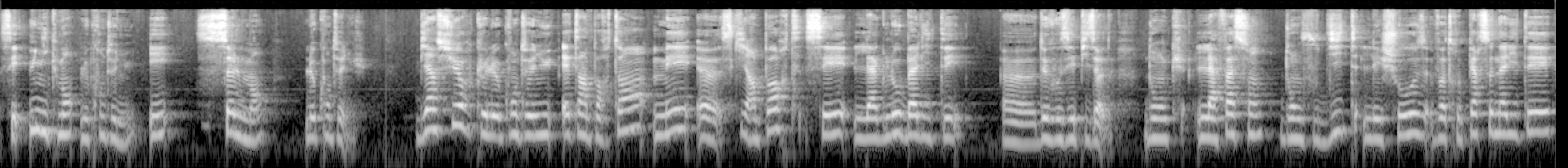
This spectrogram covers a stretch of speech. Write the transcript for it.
c'est uniquement le contenu et seulement le contenu. Bien sûr que le contenu est important, mais euh, ce qui importe, c'est la globalité euh, de vos épisodes. Donc la façon dont vous dites les choses, votre personnalité.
